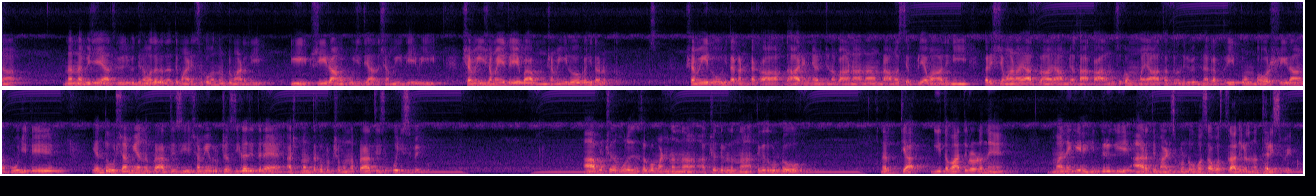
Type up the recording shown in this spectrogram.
ನನ್ನ ವಿಜಯಯಾತ್ರೆಯಲ್ಲಿ ವಿಘ್ನ ಒದಗದಂತೆ ಮಾಡಿ ಸುಖವನ್ನುಂಟು ಮಾಡಲಿ. ಈ ಶ್ರೀರಾಮ ಪೂಜಿತೆಯಾದ ಶಮೀದೇವಿ. ಶಮಿ ಶಮಯತೆ ಪಾಪಂ ಶಮೀ ಲೋಕಹಿತ ಶಮೀ ಲೋಹಿತಕಂಟಕ ಧಾರಿಣ್ಯರ್ಜುನ ಬಾಣಾನಾಂ ರಾಮಸ್ಯ ಪ್ರಿಯವಾದಿನಿ. ಕರಿಷ್ಯಮಾಣ ಯಾತ್ರಾಯಾಂ ಯಥಾ ಕಾಲಂ ಸುಖಂ ಮಯ. ತತ್ರ ನಿರ್ವಿಘ್ನಕರ್ತ್ರೀತ್ವಂ ಭವ ಶ್ರೀರಾಮ ಪೂಜಿತೆ. ಎಂದು ಶಮಿಯನ್ನು ಪ್ರಾರ್ಥಿಸಿ, ಶಮಿ ವೃಕ್ಷ ಸಿಗದಿದ್ದರೆ ಅಶ್ಮಂತಕ ವೃಕ್ಷವನ್ನು ಪ್ರಾರ್ಥಿಸಿ ಪೂಜಿಸಬೇಕು. ಆ ವೃಕ್ಷದ ಮೂಲದಿಂದ ಸ್ವಲ್ಪ ಮಣ್ಣನ್ನು, ಅಕ್ಷತೆಗಳನ್ನು ತೆಗೆದುಕೊಂಡು ನೃತ್ಯ, ಗೀತವಾದ್ಯಗಳೊಡನೆ ಮನೆಗೆ ಹಿಂದಿರುಗಿ ಆರತಿ ಮಾಡಿಸಿಕೊಂಡು ಹೊಸ ವಸ್ತ್ರಾದಿಗಳನ್ನು ಧರಿಸಬೇಕು.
